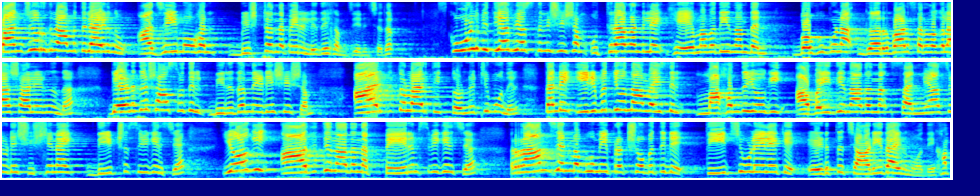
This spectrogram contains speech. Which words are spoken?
പഞ്ചൂർ ഗ്രാമത്തിലായിരുന്നു അജയ് മോഹൻ ബിഷ്ട് എന്ന പേരിൽ ഇദ്ദേഹം ജനിച്ചത്. സ്കൂൾ വിദ്യാഭ്യാസത്തിന് ശേഷം ഉത്തരാഖണ്ഡിലെ ഹേമവതി നന്ദൻ ബഹുഗുണ ഗർവാൾ സർവകലാശാലയിൽ നിന്ന് ഗണിതശാസ്ത്രത്തിൽ ബിരുദം നേടിയ ശേഷം ആയിരത്തി തൊള്ളായിരത്തി തൊണ്ണൂറ്റി മൂന്നിൽ തന്റെ ഇരുപത്തിയൊന്നാം വയസ്സിൽ മഹന്ത് യോഗി അവൈദ്യനാഥ് എന്ന സന്യാസിയുടെ ശിഷ്യനായി ദീക്ഷ സ്വീകരിച്ച് യോഗി ആദിത്യനാഥ് എന്ന പേരും സ്വീകരിച്ച് റാം ജന്മഭൂമി പ്രക്ഷോഭത്തിന്റെ തീച്ചുളയിലേക്ക് എടുത്തു ചാടിയതായിരുന്നു അദ്ദേഹം.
